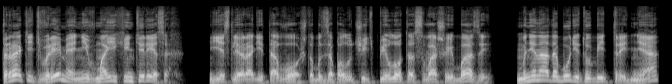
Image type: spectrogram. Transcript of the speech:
тратить время не в моих интересах. Если ради того, чтобы заполучить пилота с вашей базы, мне надо будет убить три дня,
